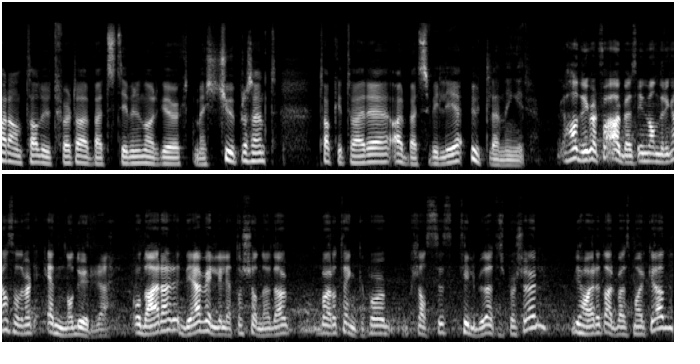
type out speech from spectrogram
har antall utførte arbeidstimer i Norge økt med 20 takket være arbeidsvillige utlendinger. Hadde det ikke vært for arbeidsinnvandringa, så hadde det vært enda dyrere. Og er, Det er veldig lett å skjønne. Det er bare å tenke på klassisk tilbud og etterspørsel. Vi har et arbeidsmarked.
